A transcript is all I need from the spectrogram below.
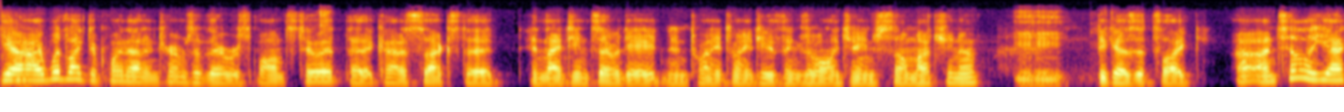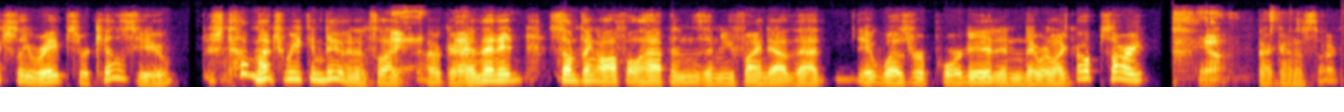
Yeah, I would like to point out in terms of their response to it that it kind of sucks that in 1978 and in 2022 things have only changed so much, you know, hmm because it's like uh, until he actually rapes or kills you, there's not much we can do, and it's like Yeah, okay, yeah. and then it something awful happens and you find out that it was reported and they were like, oh, sorry, Yeah. that kind of sucks.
